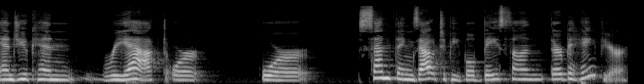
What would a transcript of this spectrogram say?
and you can react or, or send things out to people based on their behavior.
